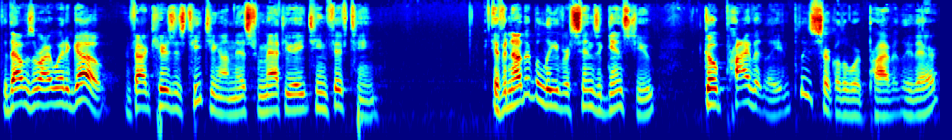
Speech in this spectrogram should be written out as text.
that that was the right way to go. In fact, here's his teaching on this from Matthew 18 15. If another believer sins against you, go privately, and please circle the word privately there,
